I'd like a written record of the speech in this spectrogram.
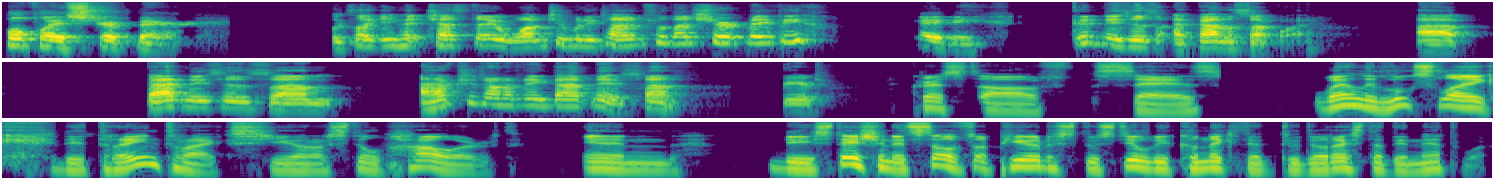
Whole place stripped bare. Looks like you hit chest day one too many times for that shirt, maybe? Maybe. Good news is I found the subway. Uh, bad news is um, I actually don't have any bad news, huh? Weird. Christoph says, Well, it looks like the train tracks here are still powered, and the station itself appears to still be connected to the rest of the network.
